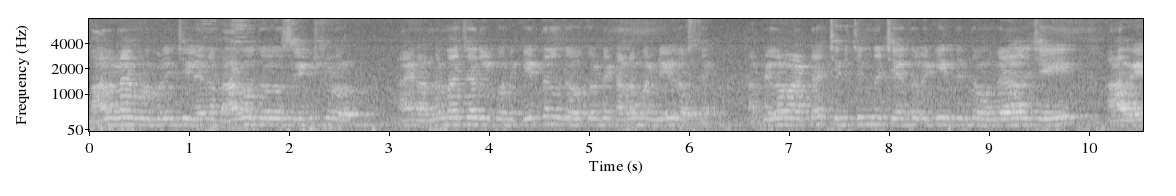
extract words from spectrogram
బాలరాముడు గురించి లేదా భాగవతంలో శ్రీకృష్ణుడు ఆయన అన్నమాచార్యులు కొన్ని కీర్తనలు చదువుతుంటే కళ్ళమ్మ నీళ్ళు వస్తాయి. ఆ పిల్లవాట చిన్న చిన్న చేతులకి ఇంత ఉంగరాలు చేయి ఆ వే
